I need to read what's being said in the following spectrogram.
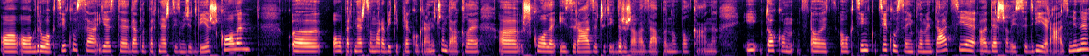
ovog drugog ciklusa jeste dakle partnerstvo između dvije škole ovo partnerstvo mora biti prekogranično, dakle e, škole iz različitih država Zapadnog Balkana. I tokom ovog ciklusa implementacije e, dešavaju se dvije razmjene.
